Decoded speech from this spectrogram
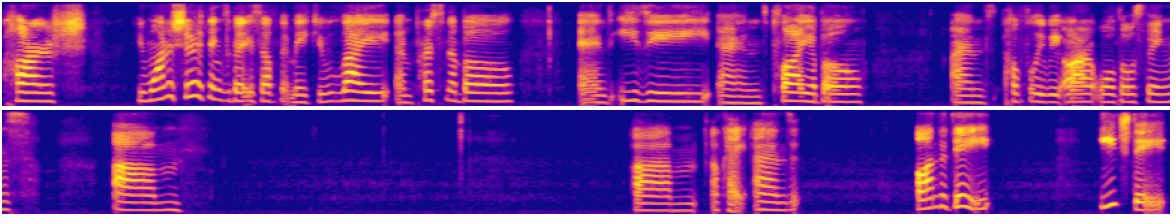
harsh. You want to share things about yourself that make you light and personable and easy and pliable. And hopefully, we are all those things. Um, um, okay, and on the date, each date,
